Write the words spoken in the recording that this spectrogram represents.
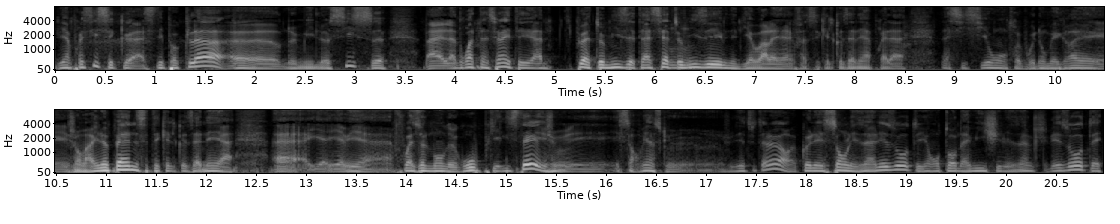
bien précis. C'est qu'à cette époque-là, euh, 2006, euh, bah, la droite nationale était un petit peu atomisée, était assez Mhm. atomisée. Il venait d'y avoir, la- enfin, c'est quelques années après la, la scission entre Bruno Maigret et Jean-Marie Le Pen. C'était quelques années il y avait un foisonnement de groupes qui existaient. Et, je, et, et ça revient à ce que je vous disais tout à l'heure, connaissant les uns les autres, ayant autant d'amis chez les uns que chez les autres, et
